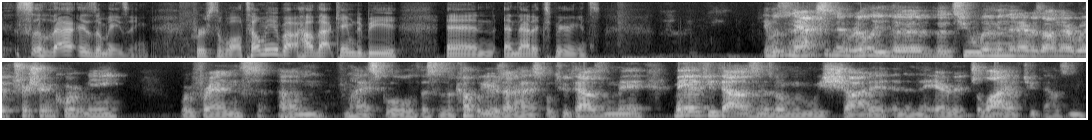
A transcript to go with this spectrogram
so that is amazing. First of all, tell me about how that came to be, and and that experience. It was an accident, really. The the two women that I was on there with, Trisha and Courtney, were friends um, from high school. This was a couple years out of high school. 2000 May May of 2000 is when we shot it, and then they aired it July of 2000.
